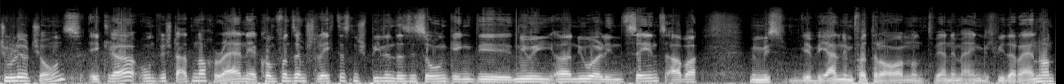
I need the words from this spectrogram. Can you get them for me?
Julio Jones, eh klar, und wir starten auch Ryan. Er kommt von seinem schlechtesten Spiel in der Saison gegen die New, äh, New Orleans Saints, aber wir, müssen, wir werden ihm vertrauen und werden ihm eigentlich wieder reinhauen.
